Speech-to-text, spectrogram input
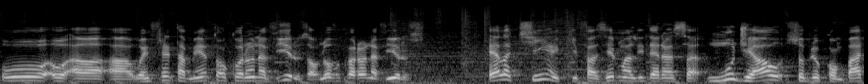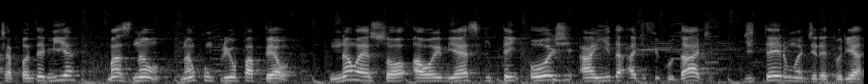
o, a, a, o enfrentamento ao coronavírus, ao novo coronavírus. Ela tinha que fazer uma liderança mundial sobre o combate à pandemia, mas não, não cumpriu o papel. Não é só a OMS que tem hoje ainda a dificuldade de ter uma diretoria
